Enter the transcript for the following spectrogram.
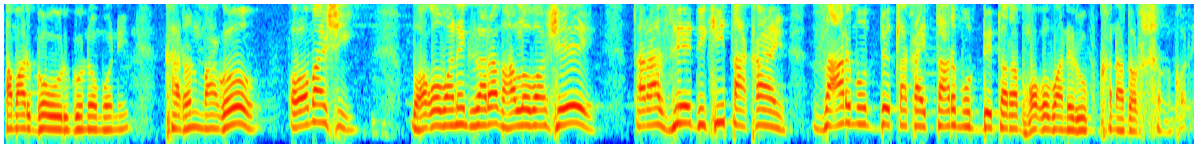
আমার গৌর গুণমণি। কারণ মাগো ও মাসি ভগবানের যারা ভালোবাসে তারা যে দেখি তাকায় যার মধ্যে তাকায় তার মধ্যে তারা ভগবানের রূপখানা দর্শন করে।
